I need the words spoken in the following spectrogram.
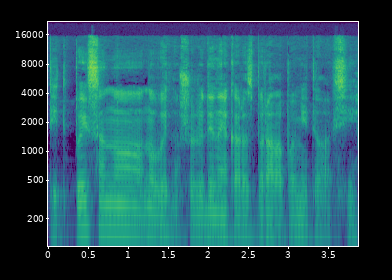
Підписано. Ну, видно, що людина, яка розбирала, помітила всі,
